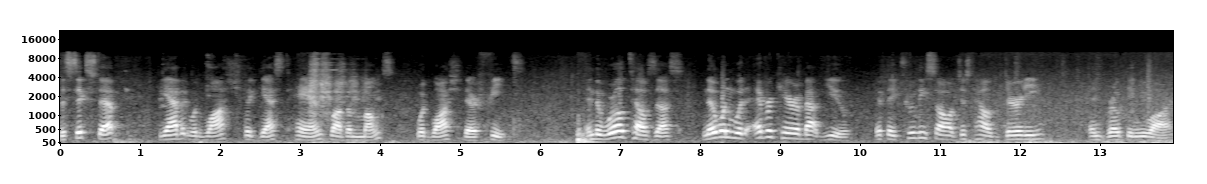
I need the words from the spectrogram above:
The sixth step the abbot would wash the guest's hands while the monks would wash their feet. And the world tells us no one would ever care about you if they truly saw just how dirty and broken you are.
